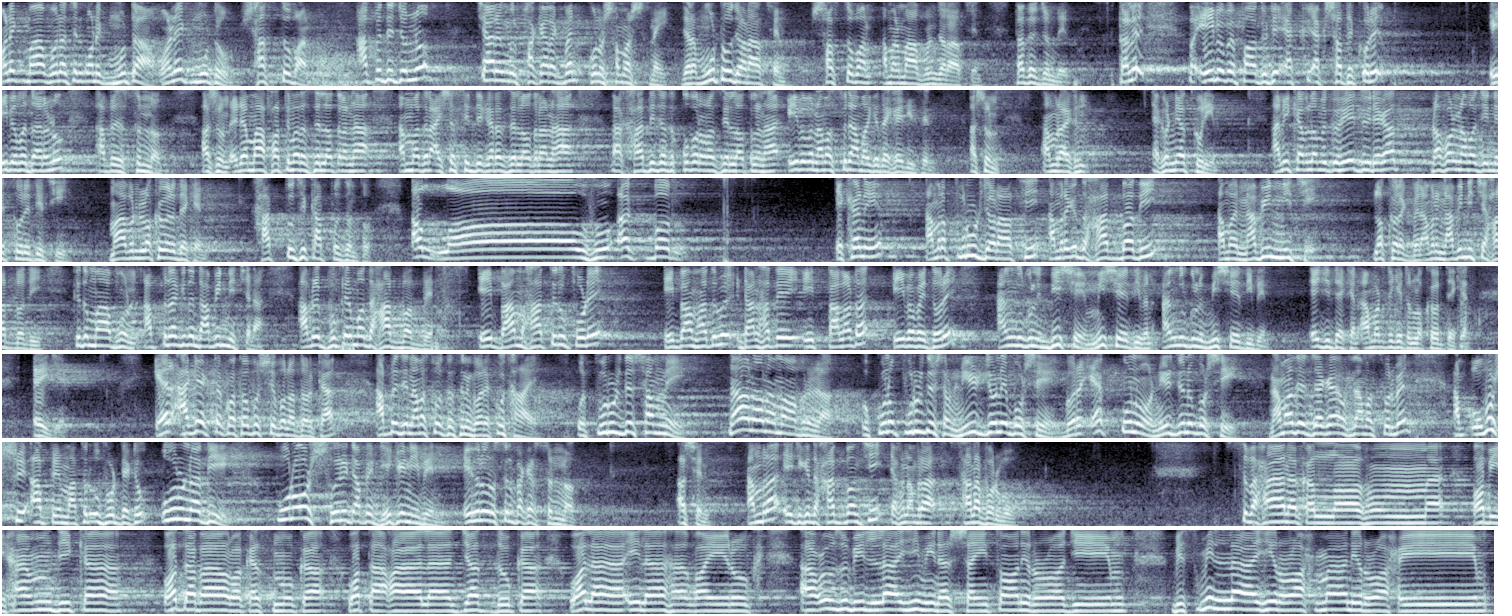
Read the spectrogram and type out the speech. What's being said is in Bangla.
অনেক মা বোন আছেন, অনেক মোটা, অনেক মোটো, স্বাস্থ্যবান। আপনাদের জন্য চার আঙ্গুল ফাঁকা রাখবেন, কোনো সমস্যা নেই। যারা মোটো যারা আছেন, স্বাস্থ্যবান আমার মা বোন যারা আছেন, তাদের জন্যে। তাহলে এইভাবে পা দুটি এক, একসাথে করে এইভাবে দাঁড়ানো আপনাদের সুন্নত। আসুন, এটা মা ফাতেমা রাজিল্লাহ তালহা আমাদের আয়সা সিদ্দিকা রাজিল্লাহ তালহা বা খাদিজা কবর রাজিল্লাহ তালহা এইভাবে নামাজ পড়ে আমাকে দেখাই দিয়েছেন। আসুন, আমরা এখন এখন নিয়াদ করি। আমি কেবল আমাকে হয়ে দুই রেখাত নফল নামাজে নিয়ত করে দিয়েছি মা বোন লক্ষ্য করে দেখেন, হাত তুলছে কাত পর্যন্ত। আল্লাহ আকবর। এখানে আমরা পুরুষ যারা আছি, আমরা কিন্তু হাত বাঁধি আমার নাভির নিচে। লক্ষ্য রাখবেন, আমরা নাভির নিচে হাত বাঁধি। কিন্তু মা বোন, আপনারা কিন্তু নাভির নিচে না। আপনার বুকের মধ্যে হাত বাঁধবেন। এই বাম হাতের উপরে এই বাম হাতের উপরে, ডান হাতের এই তালাটা এইভাবে ধরে আঙ্গুলগুলি মিশিয়ে মিশিয়ে দিবেন, আঙ্গুলগুলো মিশিয়ে দিবেন। এই যে দেখেন, আমার দিকে একটু লক্ষ্য করে দেখেন। এই যে, এর আগে একটা কথা অবশ্যই বলা দরকার। আপনি যে নামাজ পড়তেছেন ঘরে কোথায়? ওই পুরুষদের সামনে? না না না, মা আপনারা ও কোনো পুরুষদের সামনে নির্জনে বসে, ঘরে এক কোনো নির্জনে বসে নামাজের জায়গায় নামাজ পড়বেন। অবশ্যই আপনি মাথার উপর দিয়ে একটা উড়না দিয়ে পুরো শরীরটা আপনি ঢেকে নেবেন। এগুলো রসুল পাকের সন্ন্যত আসেন আমরা এই যে কিন্তু হাত বাঁধছি এখন আমরা সানা পড়বো سبحانك اللهم وبحمدك وتبارك اسمك وتعالى جدك ولا إله غيرك أعوذ بالله من الشيطان الرجيم بسم الله الرحمن الرحيم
